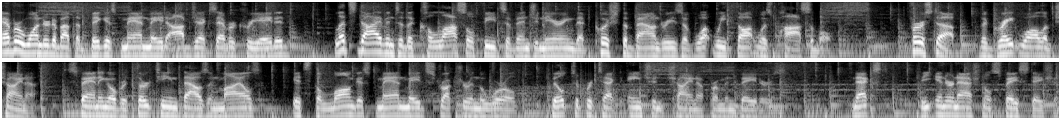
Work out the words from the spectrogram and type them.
Ever wondered about the biggest man-made objects ever created? Let's dive into the colossal feats of engineering that push the boundaries of what we thought was possible. First up, the Great Wall of China. Spanning over 13,000 miles, it's the longest man-made structure in the world, built to protect ancient China from invaders. Next, the International Space Station.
